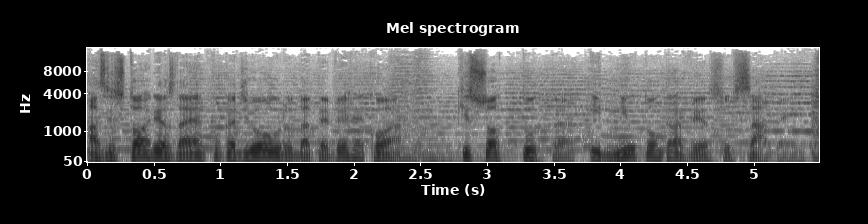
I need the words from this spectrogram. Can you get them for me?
As histórias da época de ouro da TV Record, que só Tuta e Newton Travesso sabem.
